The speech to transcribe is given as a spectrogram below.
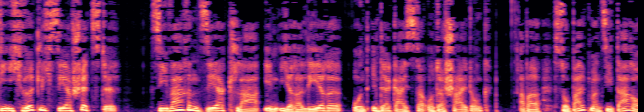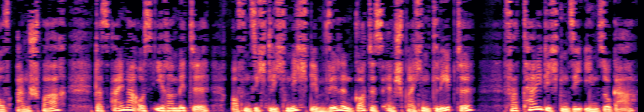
die ich wirklich sehr schätzte. Sie waren sehr klar in ihrer Lehre und in der Geisterunterscheidung. Aber sobald man sie darauf ansprach, dass einer aus ihrer Mitte offensichtlich nicht dem Willen Gottes entsprechend lebte, verteidigten sie ihn sogar.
